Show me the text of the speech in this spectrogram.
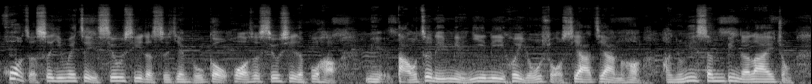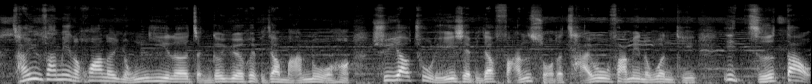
或者是因为自己休息的时间不够，或者是休息的不好，免导致你免疫力会有所下降哈，很容易生病的那一种。财运方面的话呢，容易呢整个月会比较忙碌哈，需要处理一些比较繁琐的财务方面的问题，一直到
